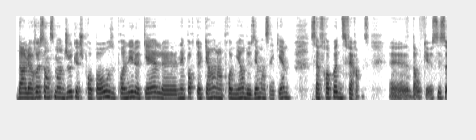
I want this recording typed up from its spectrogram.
dans le recensement de jeux que je propose, prenez lequel, euh, n'importe quand, en premier, en deuxième, en cinquième, ça ne fera pas de différence. Euh, donc, c'est ça.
